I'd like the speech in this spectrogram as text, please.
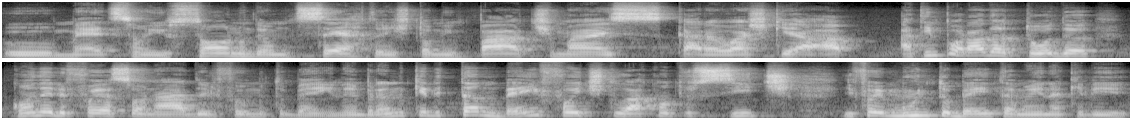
o Madison e o Son, não deu muito certo, a gente toma empate, mas, cara, eu acho que a, a temporada toda, quando ele foi acionado, ele foi muito bem. Lembrando que ele também foi titular contra o City e foi muito bem também naquele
